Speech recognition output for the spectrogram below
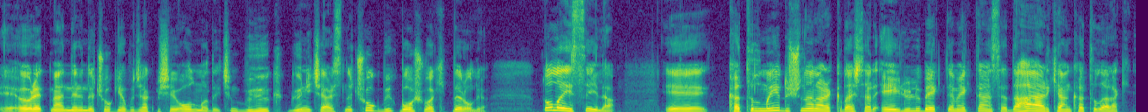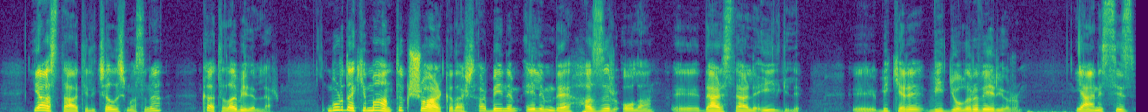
e, öğretmenlerin de çok yapacak bir şey olmadığı için büyük gün içerisinde çok büyük boş vakitler oluyor. Dolayısıyla e, katılmayı düşünen arkadaşlar Eylül'ü beklemektense daha erken katılarak yaz tatili çalışmasına katılabilirler. Buradaki mantık şu arkadaşlar. Benim elimde hazır olan e, derslerle ilgili e, bir kere videoları veriyorum. Yani siz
